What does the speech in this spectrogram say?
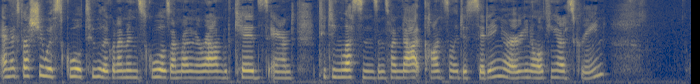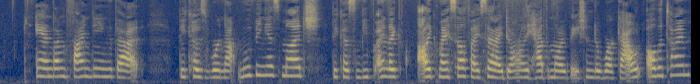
and especially with school too. Like when i'm in schools i'm running around with kids and teaching lessons and so i'm not constantly just sitting or you know looking at a screen. And i'm finding that because we're not moving as much because some people and like like myself i said i don't really have the motivation to work out all the time.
